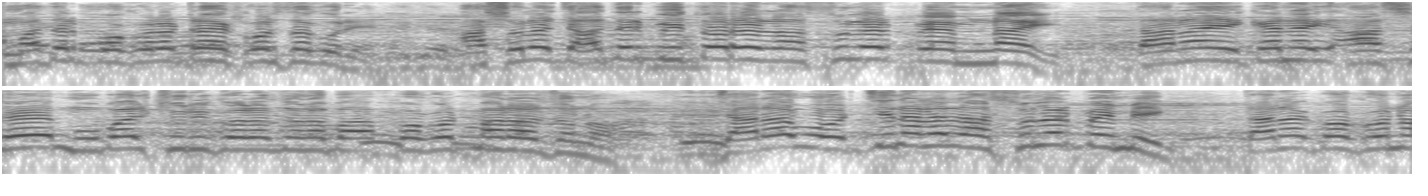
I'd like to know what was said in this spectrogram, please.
আমাদের পকেটে টাকা খরচা করে। আসলে যাদের ভিতরে রাসুলের প্রেম নাই, তারা এখানে আসে মোবাইল চুরি করার জন্য বা পকেট মারার জন্য। যারা অরিজিনাল রাসুলের প্রেমিক, তারা কখনো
